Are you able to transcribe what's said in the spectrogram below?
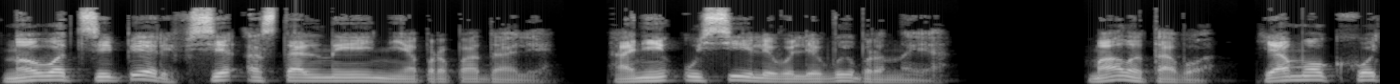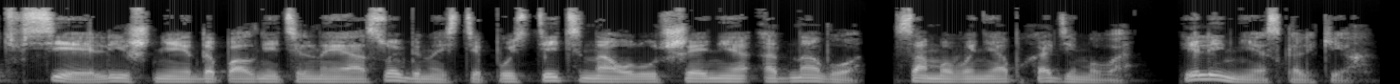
Но вот теперь все остальные не пропадали. Они усиливали выбранное. Мало того, я мог хоть все лишние дополнительные особенности пустить на улучшение одного, самого необходимого, или нескольких.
